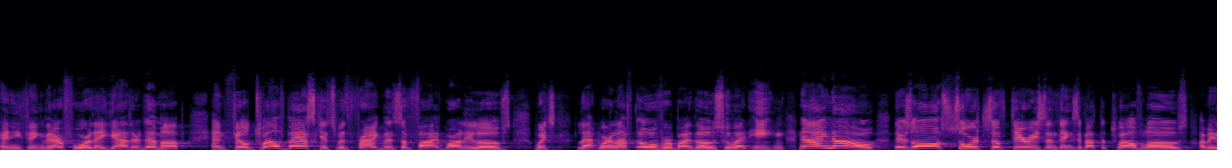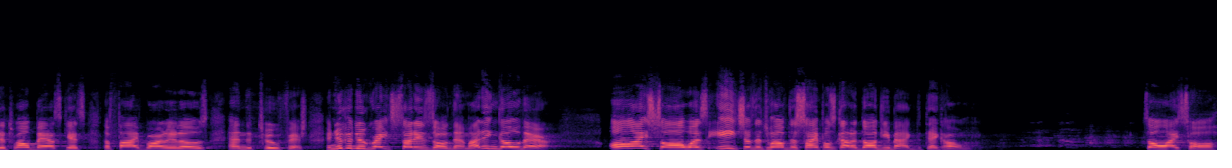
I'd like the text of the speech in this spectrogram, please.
anything. Therefore, they gathered them up and filled 12 baskets with fragments of five barley loaves, which were left over by those who had eaten. Now, I know there's all sorts of theories and things about the 12 loaves, I mean, the 12 baskets, the five barley loaves, and the two fish. And you can do great studies on them. I didn't go there. All I saw was each of the 12 disciples got a doggy bag to take home. That's all I saw.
